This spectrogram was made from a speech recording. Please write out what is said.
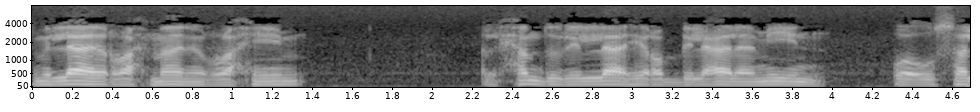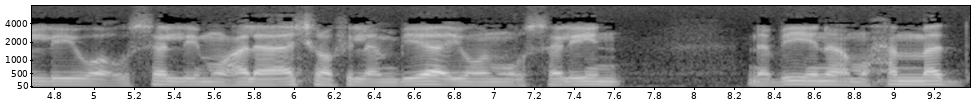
بسم الله الرحمن الرحيم. الحمد لله رب العالمين وأصلي وأسلم على أشرف الأنبياء والمرسلين نبينا محمد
